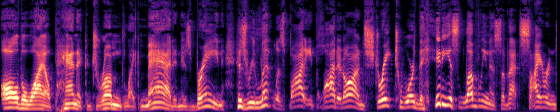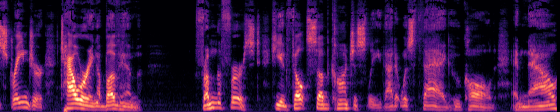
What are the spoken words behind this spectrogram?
All the while panic drummed like mad in his brain. His relentless body plodded on straight toward the hideous loveliness of that siren stranger towering above him. From the first, he had felt subconsciously that it was Thag who called, and now,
